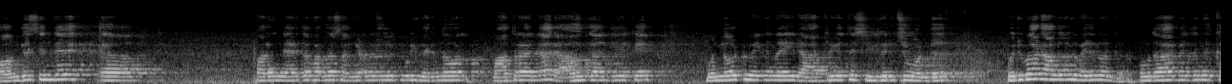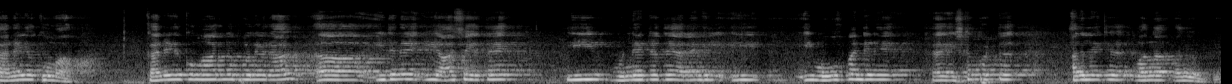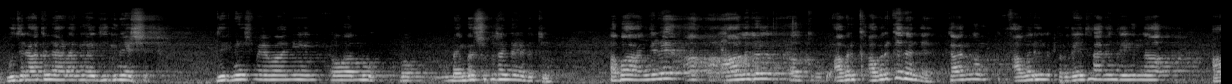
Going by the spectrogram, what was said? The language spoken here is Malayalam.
കോൺഗ്രസിന്റെ പറഞ്ഞ നേരത്തെ പറഞ്ഞ സംഘടനകളിൽ കൂടി വരുന്നവർ മാത്രമല്ല രാഹുൽ ഗാന്ധിയൊക്കെ മുന്നോട്ട് വയ്ക്കുന്ന ഈ രാഷ്ട്രീയത്തെ സ്വീകരിച്ചുകൊണ്ട് ഒരുപാട് ആളുകൾ വരുന്നുണ്ട്. ഉദാഹരണത്തിന് കനയ്യകുമാർ. കനയ്യകുമാറിനെ പോലെ ഒരാൾ ഇതിനെ ഈ ആശയത്തെ ഈ മുന്നേറ്റത്തെ അല്ലെങ്കിൽ ഈ ഈ മൂവ്മെന്റിനെ ഇഷ്ടപ്പെട്ട് അതിലേക്ക് വന്ന വന്നു ഗുജറാത്തിലാണെങ്കിൽ ജിഗ്നേഷ്. ജിഗ്നേഷ് മേവാനി വന്നു. മെമ്പർഷിപ്പ് തന്നെ എടുത്തു. അപ്പോൾ അങ്ങനെ ആളുകൾ അവർക്ക് അവർക്ക് തന്നെ കാരണം അവർ പ്രതിനിധാനം ചെയ്യുന്ന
